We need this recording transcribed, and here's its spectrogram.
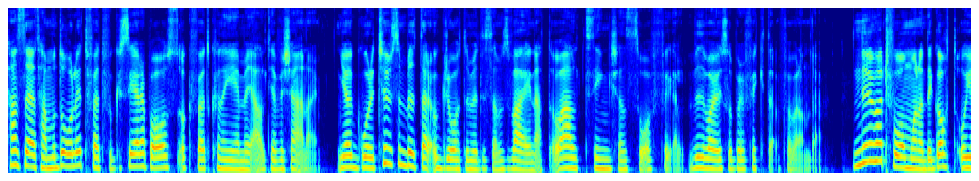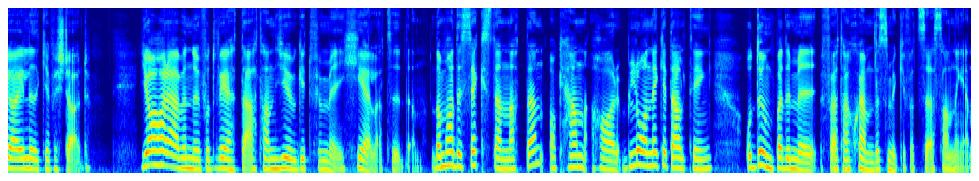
Han säger att han mår dåligt för att fokusera på oss och för att kunna ge mig allt jag förtjänar. Jag går i tusen bitar och gråter mig till sömns varje natt och allting känns så fel. Vi var ju så perfekta för varandra. Nu har två månader gått och jag är lika förstörd. Jag har även nu fått veta att han ljugit för mig hela tiden. De hade sex den natten och han har blånekat allting och dumpade mig för att han skämdes så mycket för att säga sanningen.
